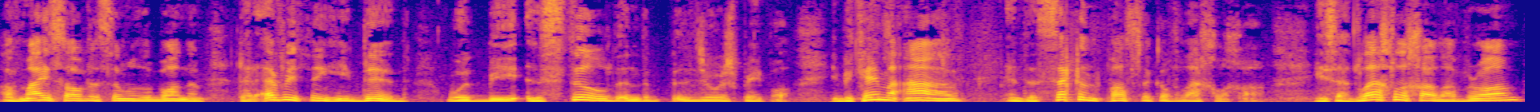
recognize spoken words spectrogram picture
of Ma'asav V'Simul Bonim that everything he did would be instilled in the, in the, Jewish people? He became an Av in the second pasuk of Lech Lecha. He said, Lech Lecha Avram,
